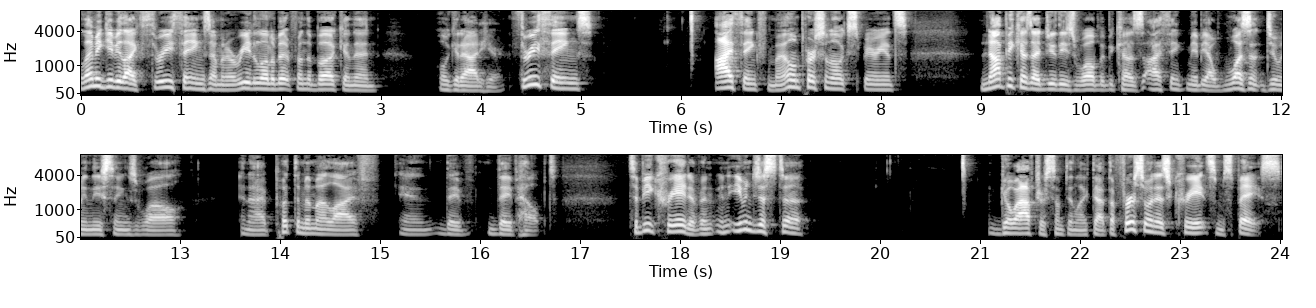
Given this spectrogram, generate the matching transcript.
let me give you like three things. I'm going to read a little bit from the book and then we'll get out of here. Three things I think from my own personal experience not because I do these well, but because I think maybe I wasn't doing these things well and I put them in my life and they've they've helped to be creative and, and even just to go after something like that. The first one is create some space,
